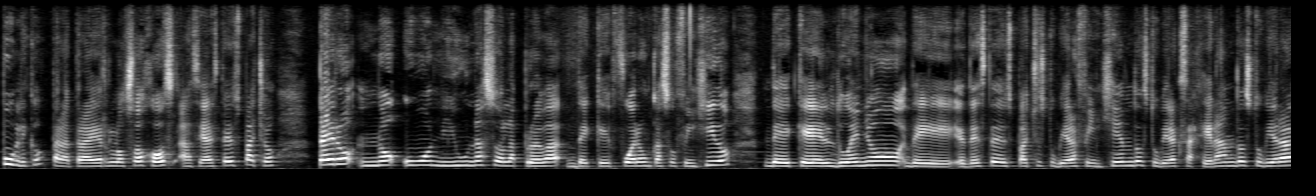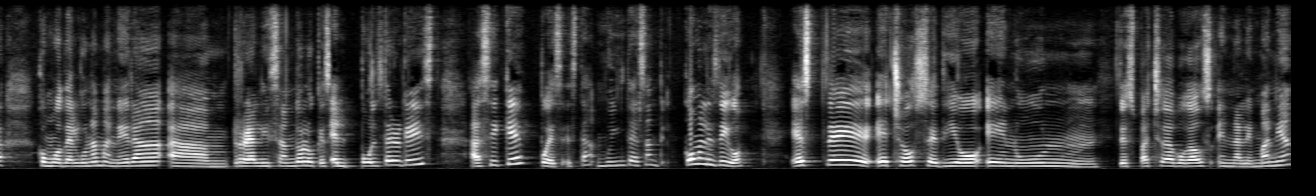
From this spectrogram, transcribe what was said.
público, para atraer los ojos hacia este despacho, pero no hubo ni una sola prueba de que fuera un caso fingido, de que el dueño de, este despacho estuviera fingiendo, estuviera exagerando, estuviera como de alguna manera realizando lo que es el poltergeist. Así que pues está muy interesante. Como les digo, este hecho se dio en un despacho de abogados en Alemania.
